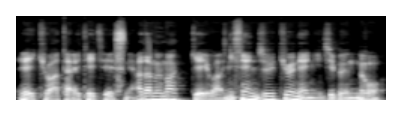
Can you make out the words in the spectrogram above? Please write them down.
影響を与えていてですね、アダム・マッケイは2019年に自分の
